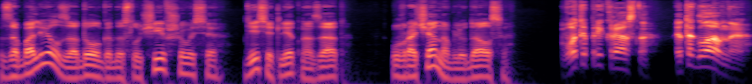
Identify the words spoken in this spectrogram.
Заболел задолго до случившегося, десять лет назад, у врача наблюдался. Вот и прекрасно. Это главное.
